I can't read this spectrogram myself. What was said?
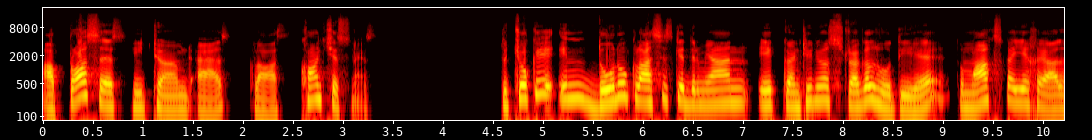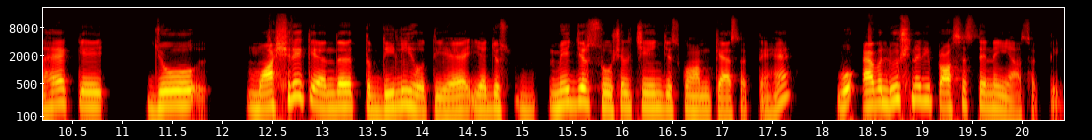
a process he termed as class consciousness. तो चूँकि इन दोनों क्लासेस के दरमियान एक कंटिन्यूस स्ट्रगल होती है तो मार्क्स का ये ख्याल है कि जो माशरे के अंदर तब्दीली होती है या जो मेजर सोशल चेंज जिसको हम कह सकते हैं वो एवोल्यूशनरी प्रोसेस से नहीं आ सकती,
